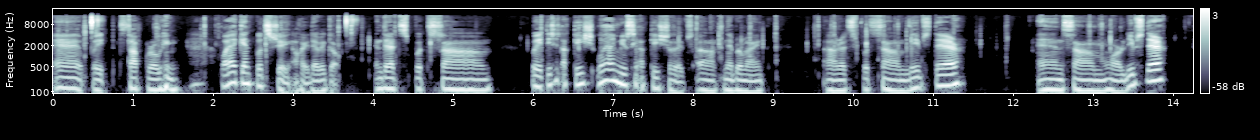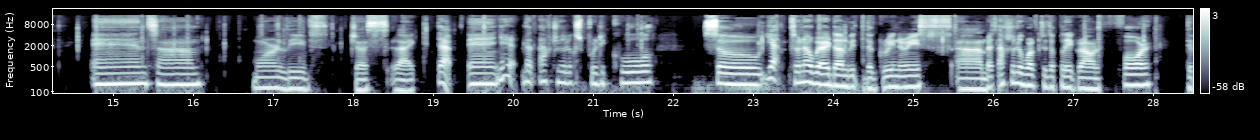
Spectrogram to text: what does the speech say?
And wait stop growing. Why i can't put string? Okay there we go. And let's put some wait this is acacia why i'm using acacia leaves? Uh never mind. Uh, let's put some leaves there. And some more leaves there. And some more leaves just like that. And yeah that actually looks pretty cool so yeah. So now we are done with the greeneries. Um, let's actually work to the playground for the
